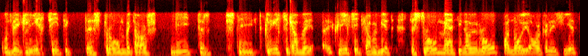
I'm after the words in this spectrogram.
und weil gleichzeitig der Strombedarf weiter steigt. Gleichzeitig aber, gleichzeitig aber wird der Strommarkt in Europa neu organisiert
